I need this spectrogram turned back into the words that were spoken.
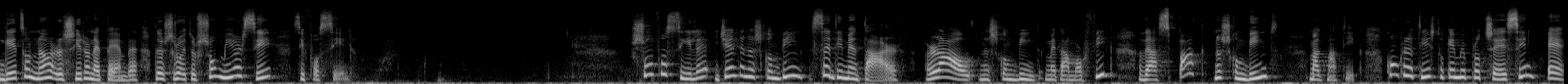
ngecur në rëshirën e pemëve dhe është ruajtur shumë mirë si fosil. Shumë fosile gjenden në shkëmbinj sedimentarë, rrallë në shkëmbinjtë metamorfikë dhe aspak në shkëmbinjtë magmatikë. Konkretisht këtu kemi procesin e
